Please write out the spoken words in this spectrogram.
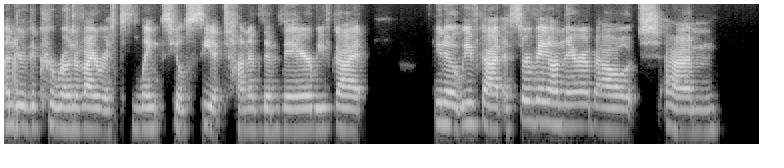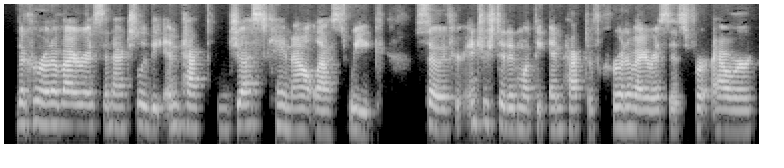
under the coronavirus links, you'll see a ton of them there. We've got, you know, we've got a survey on there about um, the coronavirus, and actually the impact just came out last week. So if you're interested in what the impact of coronavirus is for our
